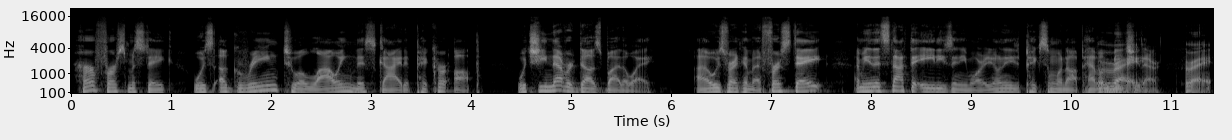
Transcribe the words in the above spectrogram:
her first mistake was agreeing to allowing this guy to pick her up, which she never does, by the way. I always recommend first date. I mean, it's not the 80s anymore. You don't need to pick someone up, have them meet you Right. there. Right.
